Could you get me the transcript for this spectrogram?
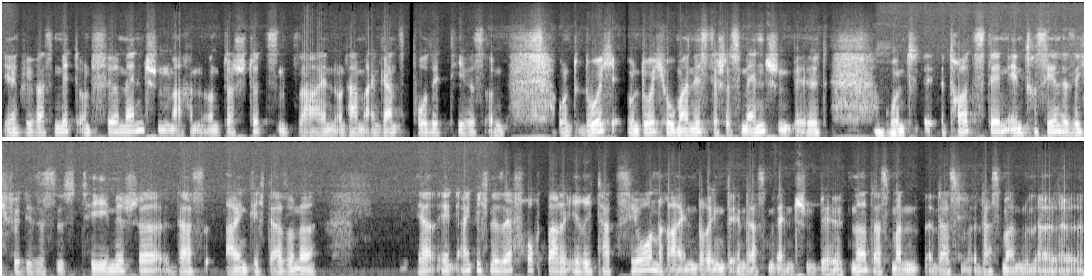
irgendwie was mit und für Menschen machen, unterstützend sein und haben ein ganz positives und, und, durch, und durch humanistisches Menschenbild. Mhm. Und äh, trotzdem interessieren sie sich für dieses Systemische, dass eigentlich da so eine ja eigentlich eine sehr fruchtbare Irritation reinbringt in das Menschenbild, ne? dass man, dass, dass man, äh,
